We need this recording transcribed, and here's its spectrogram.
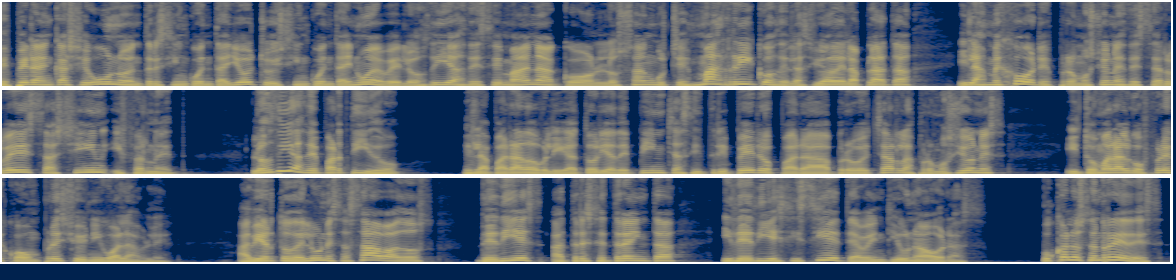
te espera en calle 1 entre 58 y 59 los días de semana con los sándwiches más ricos de la ciudad de La Plata y las mejores promociones de cerveza, gin y fernet. Los días de partido es la parada obligatoria de pinchas y triperos para aprovechar las promociones y tomar algo fresco a un precio inigualable. Abierto de lunes a sábados, de 10 a 13.30 y de 17 a 21 horas. Búscalos en redes,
